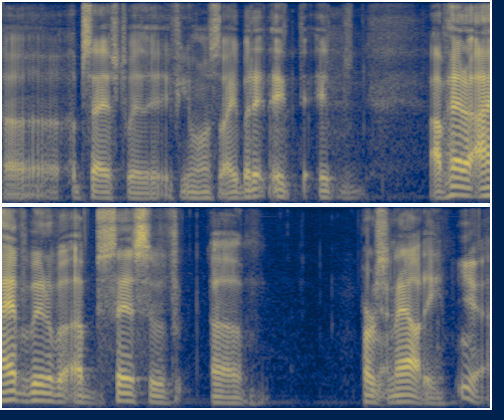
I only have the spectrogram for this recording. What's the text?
uh, obsessed with it, if you want to say. But it, it, it I've had I have a bit of an obsessive uh, personality, Yeah,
